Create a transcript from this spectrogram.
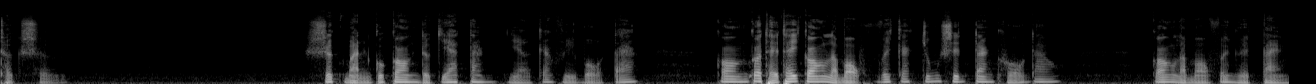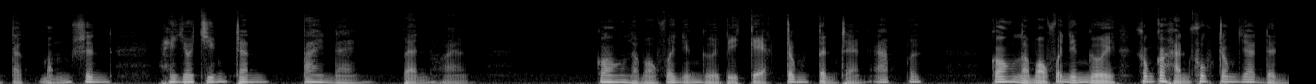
thật sự. Sức mạnh của con được gia tăng nhờ các vị Bồ Tát. Con có thể thấy con là một với các chúng sinh đang khổ đau. Con là một với người tàn tật bẩm sinh hay do chiến tranh, tai nạn, bệnh hoạn. Con là một với những người bị kẹt trong tình trạng áp bức. Con là một với những người không có hạnh phúc trong gia đình,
